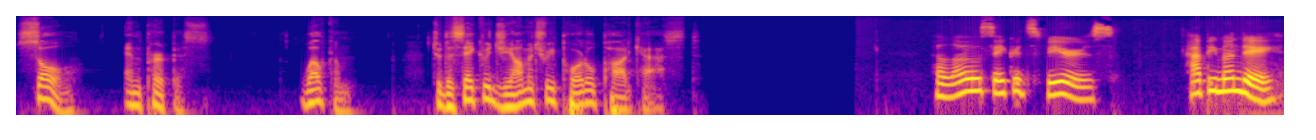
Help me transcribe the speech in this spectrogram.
soul, and purpose. Welcome to the Sacred Geometry Portal podcast. Hello, Sacred Spheres. Happy Monday,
